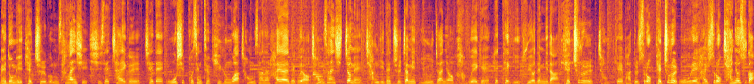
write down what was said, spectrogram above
매도 및 대출금 상한 시 시세 차익을 최대 50% 기금과 정산을 하여야 되고요. 정산 시점에 장기 대출자 및 유자녀 가구에게 혜택이 부여됩니다. 대출을 적게 받을수록 대출을 오래 할수록 자녀 수가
